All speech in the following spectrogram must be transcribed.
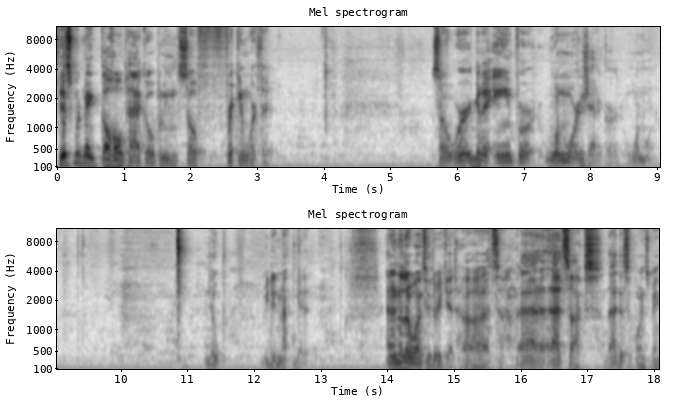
This would make the whole pack opening so freaking worth it. So we're gonna aim for one more shatter card. One more. Nope. We did not get it. And another one, two, three kit. Uh, that's uh, that, that sucks. That disappoints me.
